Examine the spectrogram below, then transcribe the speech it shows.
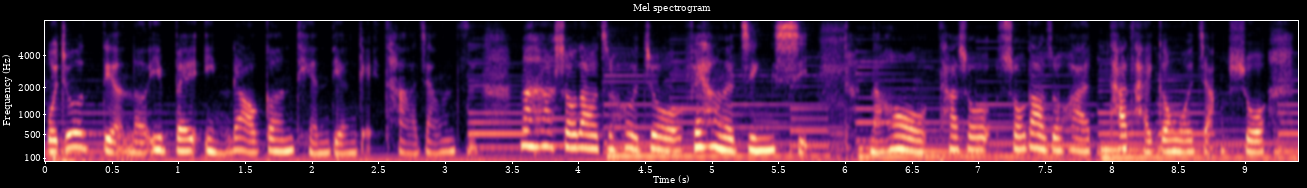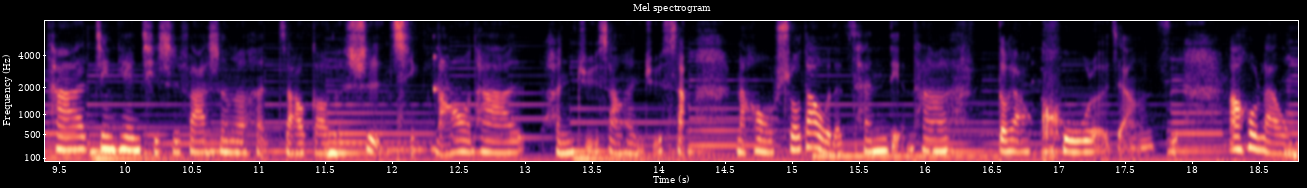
我就点了一杯饮料跟甜点给他这样子。那他收到之后就非常的惊喜，然后他说收到之后，他才跟我讲说，他今天其实发生了很糟糕的事情，然后他很沮丧，很沮丧，然后收到我的餐点，他都要哭了这样子。然后后来我们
